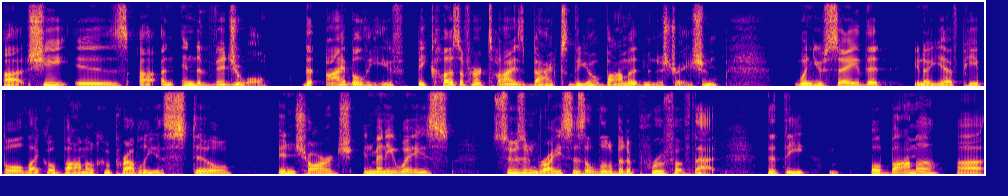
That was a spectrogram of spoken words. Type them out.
Uh, she is uh, an individual that I believe, because of her ties back to the Obama administration, when you say that you know, you have people like Obama who probably is still in charge in many ways. Susan Rice is a little bit of proof of that, that the Obama uh,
